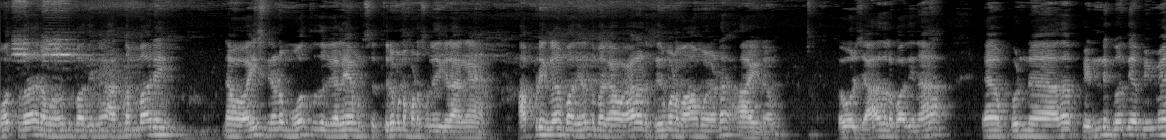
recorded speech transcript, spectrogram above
மூத்ததாக நம்ம வந்து பார்த்தீங்கன்னா அந்த மாதிரி நம்ம வயசு என்னோட மூத்தது கல்யாணம் திருமணம் பண்ண சொல்லியிருக்கிறாங்க. அப்படிங்கலாம் பார்த்தீங்கன்னா நம்ம காலகட்ட திருமணம் ஆகும் ஆகிடும் ஒரு ஜாதகத்தில் பார்த்தீங்கன்னா பொண்ணு அதாவது பெண்ணுக்கு வந்து எப்பயுமே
